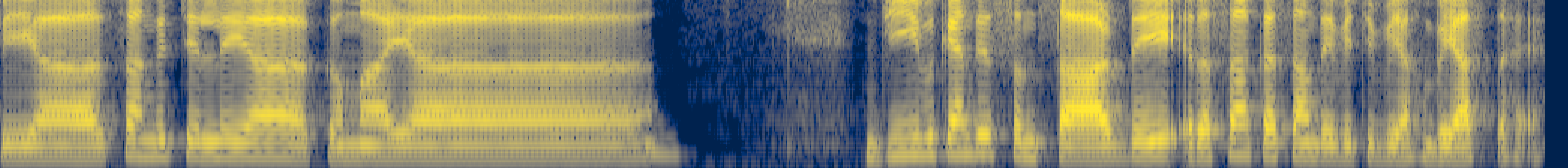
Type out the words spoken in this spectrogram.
ਪਿਆ, ਸੰਗ ਚੱਲਿਆ ਕਮਾਇਆ। ਜੀਵ ਕਹਿੰਦੇ ਸੰਸਾਰ ਦੇ ਰਸਾਂ ਕਸਾਂ ਦੇ ਵਿੱਚ ਵਿਅਸਤ ਹੈ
